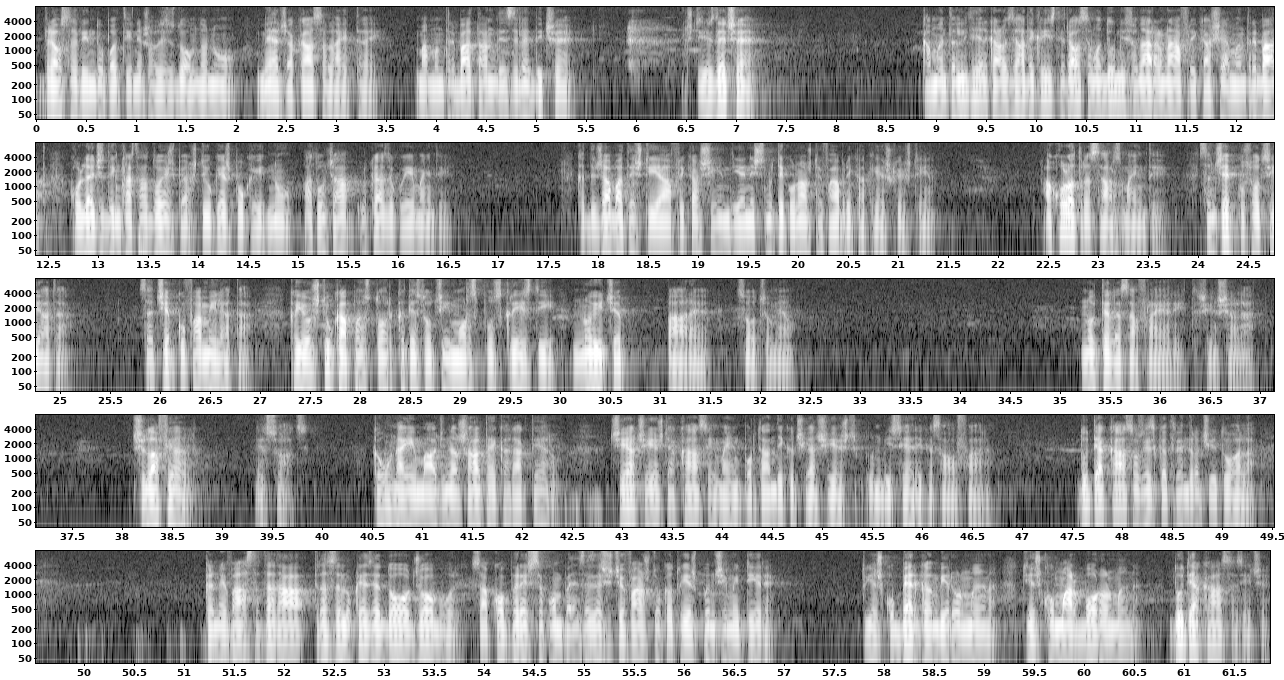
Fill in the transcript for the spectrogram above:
vreau să vin după tine. Și au zis, Domnul, nu, mergi acasă la ai tăi. M-am întrebat ani de zile de ce. Știți de ce? Că am întâlnit tineri care au zis, de Cristi, vreau să mă duc misionar în Africa și am întrebat colegii din clasa 12 știu că ești pocăit? Nu. Atunci lucrează cu ei mai întâi. Că deja te știe Africa și indieni și nu te cunoaște fabrica că ești creștin. Acolo trebuie să arzi mai întâi. Să începi cu soția ta. Să începi cu familia ta. Că eu știu ca păstor câte soții mor spus Cristi, nu-i ce pare soțul meu. Nu te lăsa fraierit și înșelat. Și la fel de soț. Că una e imaginea și alta e caracterul. Ceea ce ești acasă e mai important decât ceea ce ești în biserică sau afară. Du-te acasă, o zis către îndrăcitul ăla. Că nevastă ta trebuie să lucreze două joburi, să acopere și să compenseze și ce faci tu, că tu ești pe cimitire. Tu ești cu bergambirul în mână, tu ești cu marborul în mână. Du-te acasă, zice.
